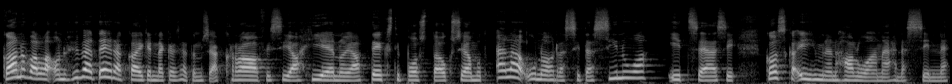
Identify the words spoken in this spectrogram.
Kanvalla on hyvä tehdä kaiken näköisiä tämmöisiä graafisia, hienoja tekstipostauksia, mutta älä unohda sitä sinua itseäsi, koska ihminen haluaa nähdä sinne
